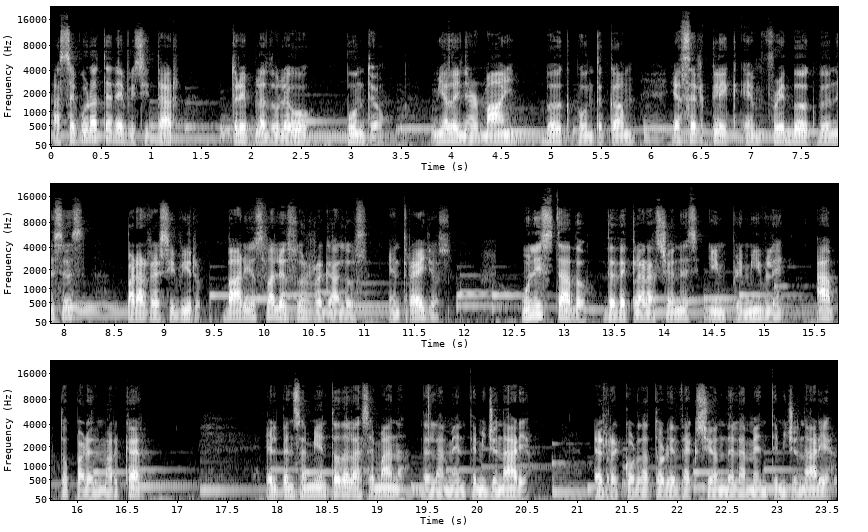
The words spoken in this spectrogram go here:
Asegúrate de visitar www.millionaireMindBook.com y hacer clic en Free Book Bonuses para recibir varios valiosos regalos, entre ellos un listado de declaraciones imprimible apto para el marcar, el pensamiento de la semana de la mente millonaria, el recordatorio de acción de la mente millonaria,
